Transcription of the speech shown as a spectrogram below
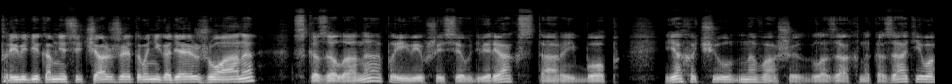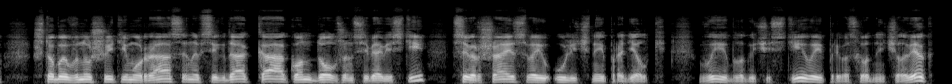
Приведи ко мне сейчас же этого негодяя Жуана, — сказала она, появившийся в дверях старый Боб. — Я хочу на ваших глазах наказать его, чтобы внушить ему раз и навсегда, как он должен себя вести, совершая свои уличные проделки. Вы, благочестивый, превосходный человек,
